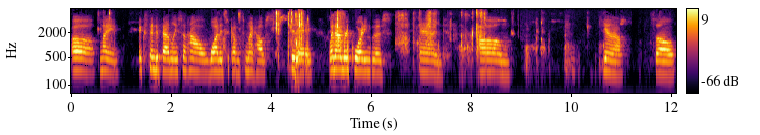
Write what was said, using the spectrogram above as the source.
Uh, my extended family somehow wanted to come to my house today when I'm recording this, and um, yeah. So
